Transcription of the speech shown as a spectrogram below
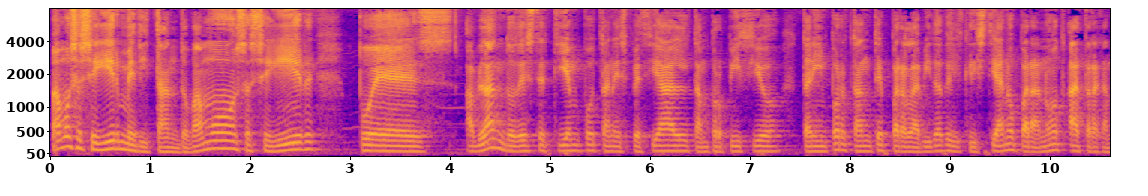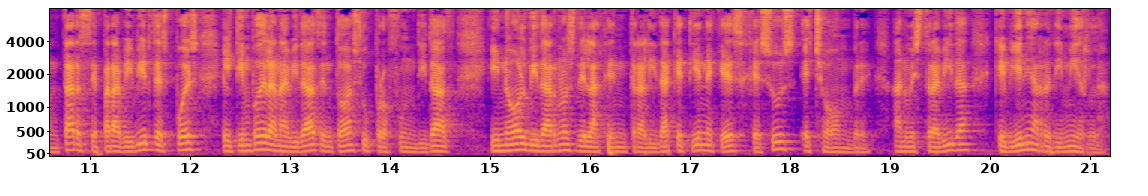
Vamos a seguir meditando, vamos a seguir pues hablando de este tiempo tan especial, tan propicio, tan importante para la vida del cristiano, para no atragantarse, para vivir después el tiempo de la Navidad en toda su profundidad y no olvidarnos de la centralidad que tiene, que es Jesús hecho hombre, a nuestra vida que viene a redimirla.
